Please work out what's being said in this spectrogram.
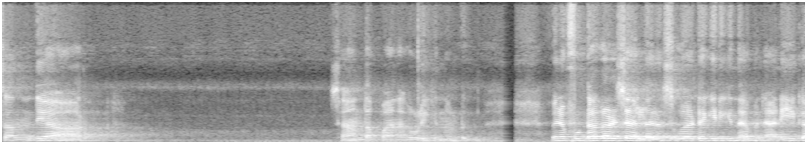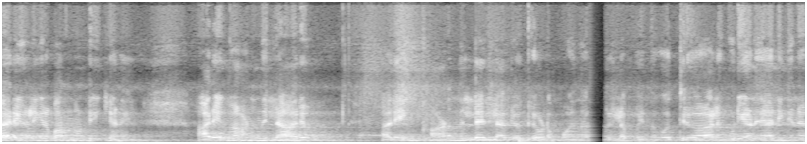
സന്ധ്യ ആർ ശാന്തപ്പാനൊക്കെ വിളിക്കുന്നുണ്ട്. പിന്നെ ഫുഡൊക്കെ കഴിച്ചാൽ എല്ലാവരും സുഖമായിട്ടൊക്കെ ഇരിക്കുന്നത് അപ്പം ഞാൻ ഈ കാര്യങ്ങൾ ഇങ്ങനെ പറഞ്ഞുകൊണ്ടിരിക്കുകയാണേ ആരെയും കാണുന്നില്ല ആരും ആരെയും കാണുന്നില്ല. എല്ലാവരും ഒക്കെ എവിടെ പോയെന്ന് അറിയില്ല. അപ്പോൾ ഇന്ന് ഒത്തിരി കാലം കൂടിയാണ് ഞാനിങ്ങനെ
